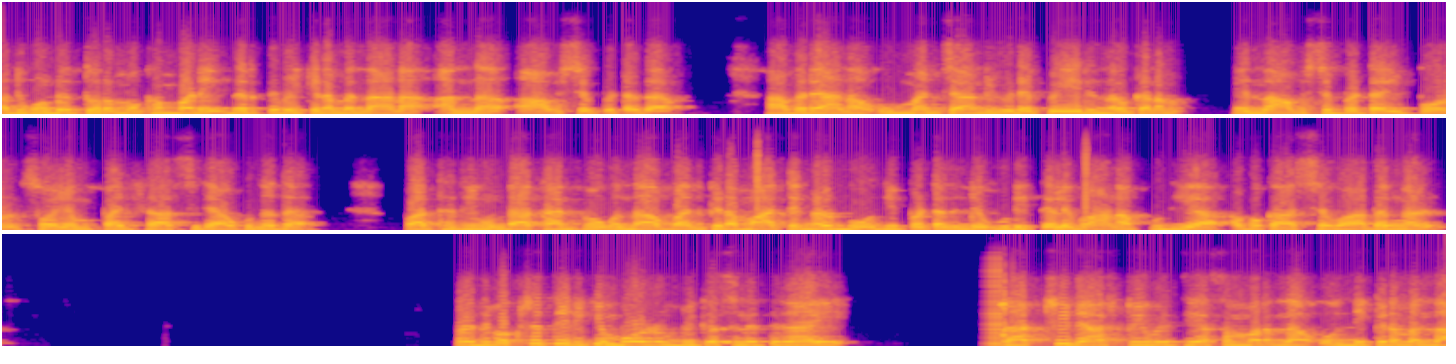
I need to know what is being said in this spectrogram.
അതുകൊണ്ട് തുറമുഖം പണി നിർത്തിവെക്കണമെന്നാണ് അന്ന് ആവശ്യപ്പെട്ടത്. അവരാണ് ഉമ്മൻചാണ്ടിയുടെ പേര് നൽകണം എന്നാവശ്യപ്പെട്ട് ഇപ്പോൾ സ്വയം പരിഹാസ്യരാകുന്നത്. പദ്ധതി ഉണ്ടാക്കാൻ പോകുന്ന വൻകിട മാറ്റങ്ങൾ ബോധ്യപ്പെട്ടതിന്റെ കൂടി തെളിവാണ് പുതിയ അവകാശവാദങ്ങൾ. പ്രതിപക്ഷത്തിരിക്കുമ്പോഴും വികസനത്തിനായി കക്ഷി രാഷ്ട്രീയ വ്യത്യാസം മറന്ന് ഒന്നിക്കണമെന്ന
